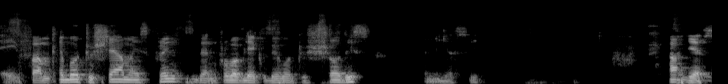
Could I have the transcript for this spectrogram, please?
if I'm able to share my screen, then probably I could be able to show this. Let me just see. Ah, yes.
